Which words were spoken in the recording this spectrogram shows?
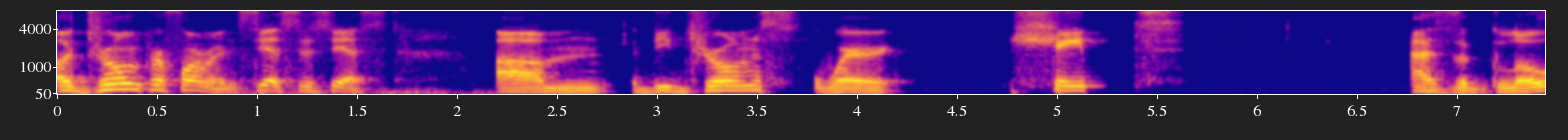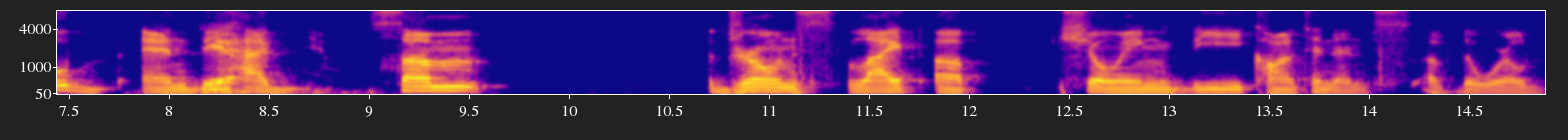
A drone performance. Yes, yes, yes. Um, the drones were shaped as a globe, and they Yeah. had some drones light up, showing the continents of the world.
